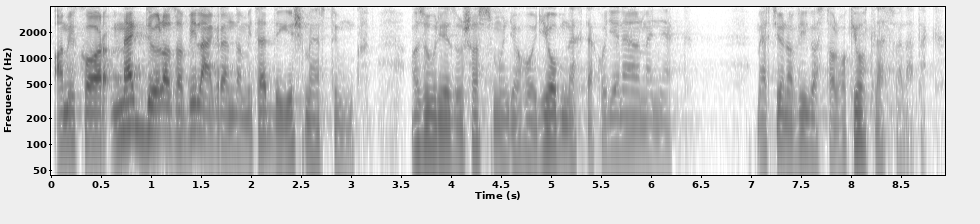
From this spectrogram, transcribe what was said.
amikor megdől az a világrend, amit eddig ismertünk, az Úr Jézus azt mondja, hogy jobb nektek, hogy én elmenjek, mert jön a vigasztaló, aki lesz veletek.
